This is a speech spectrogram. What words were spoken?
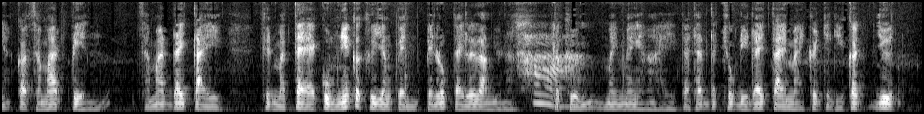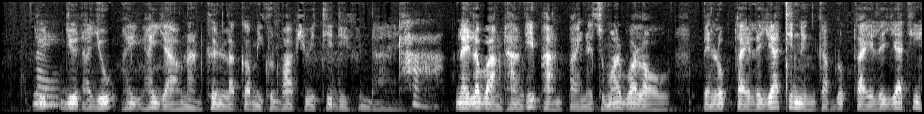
เงี้ยก็สามารถเปลี่ยนสามารถได้ไตขึ้นมาแต่กลุ่มนี้ก็คือยังเป็นเป็นโรคไตเรื้อรังอยู่นะค่ะก็คือไม่ไม่หาย แต่ถ้าโชคดีได้ไตใหม่ก็จะดีก็ยืดยืดในยืดอายุให้ให้ยาวนานขึ้น แล้วก็มีคุณภาพชีวิตที่ดีขึ้นได้ค่ะในระหว่างทางที่ผ่านไปในยสมมติว่าเราเป็นโรคไตระยะที่ 1 กับโรคไตระยะที่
